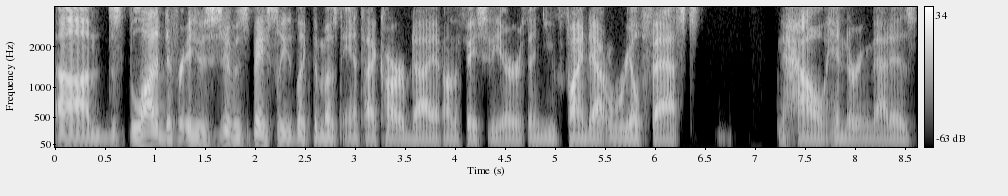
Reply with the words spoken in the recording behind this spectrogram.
Um, just a lot of different, it was, it was basically like the most anti-carb diet on the face of the earth. And you find out real fast how hindering that is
